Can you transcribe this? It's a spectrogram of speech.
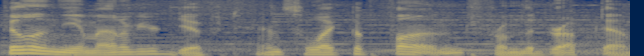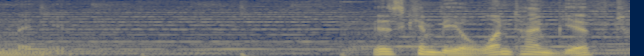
Fill in the amount of your gift and select a fund from the drop-down menu. This can be a one-time gift,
